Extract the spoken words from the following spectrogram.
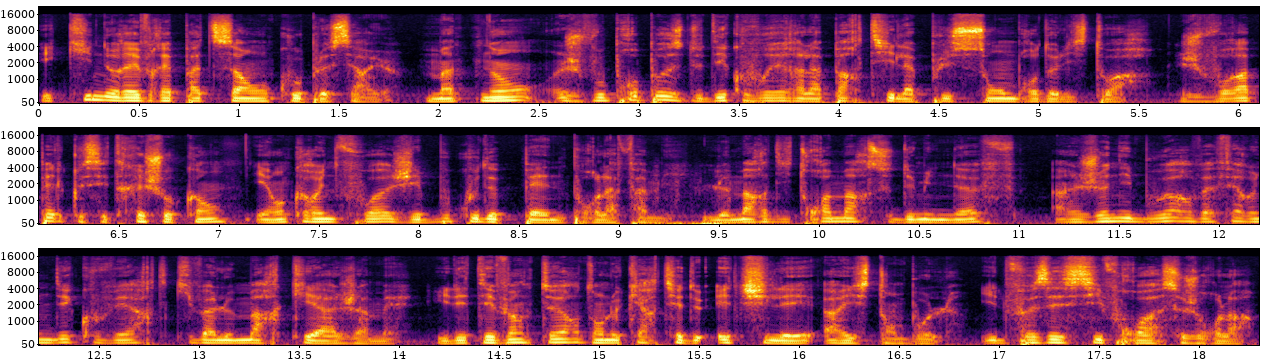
Et qui ne rêverait pas de ça en couple sérieux Maintenant, je vous propose de découvrir la partie la plus sombre de l'histoire. Je vous rappelle que c'est très choquant et encore une fois, j'ai beaucoup de peine pour la famille. Le mardi 3 mars 2009, un jeune éboueur va faire une découverte qui va le marquer à jamais. Il était 20h dans le quartier de Etchile à Istanbul. Il faisait si froid ce jour-là.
